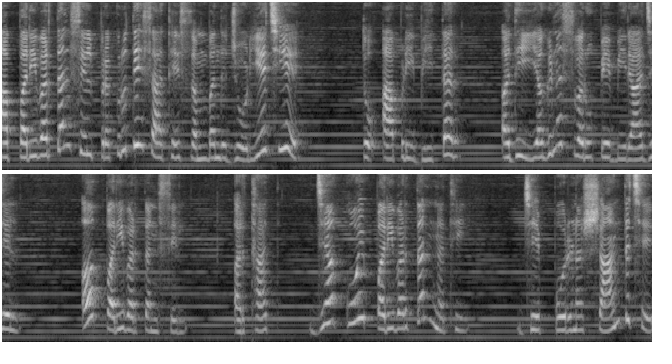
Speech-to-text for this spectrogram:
આ પરિવર્તનશીલ પ્રકૃતિ સાથે સંબંધ જોડીએ છીએ, તો આપણી ભીતર અધિયજ્ઞ સ્વરૂપે બિરાજેલ અપરિવર્તનશીલ, અર્થાત જ્યાં કોઈ પરિવર્તન નથી જે પૂર્ણ શાંત છે,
